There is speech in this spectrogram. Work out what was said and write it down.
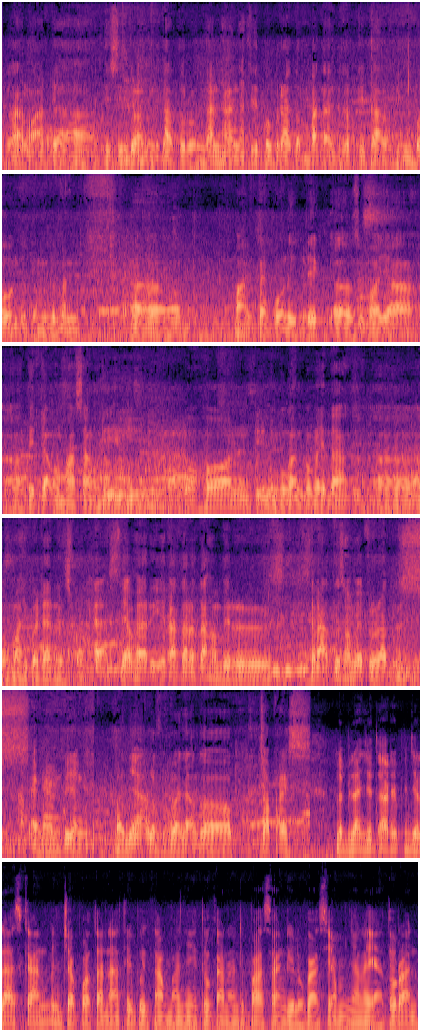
kalau ada di situ langsung kita turunkan hanya di beberapa tempat nanti tetap kita himbau untuk teman-teman uh, partai politik uh, supaya uh, tidak memasang di pohon di lingkungan pemerintah uh, rumah ibadah dan sebagainya. Setiap hari rata-rata hampir 100 sampai 200 MMT yang banyak lebih banyak ke capres. Lebih lanjut, Arief menjelaskan pencopotan atribut kampanye itu karena dipasang di lokasi yang menyalahi aturan,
